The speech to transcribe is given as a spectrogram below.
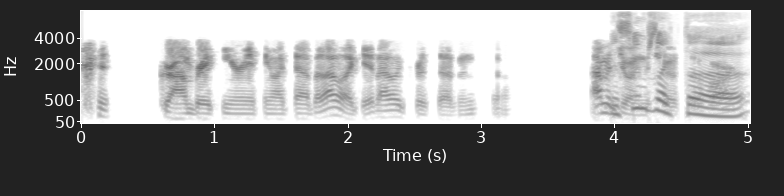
groundbreaking or anything like that, but I like it. I like Chris Evans, so I'm It enjoying seems the show like so the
